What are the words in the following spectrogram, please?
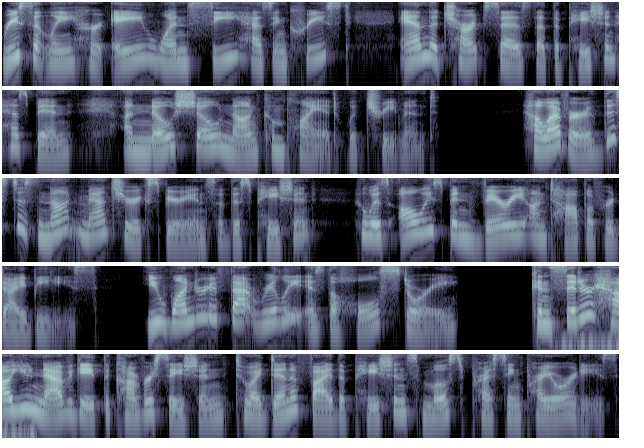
Recently, her A1C has increased, and the chart says that the patient has been a no show non compliant with treatment. However, this does not match your experience of this patient who has always been very on top of her diabetes. You wonder if that really is the whole story. Consider how you navigate the conversation to identify the patient's most pressing priorities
